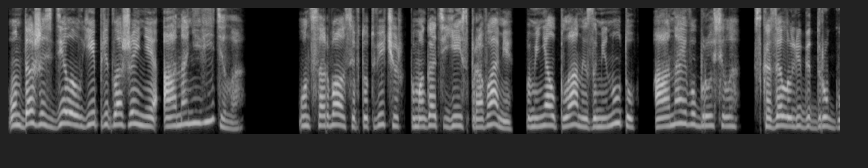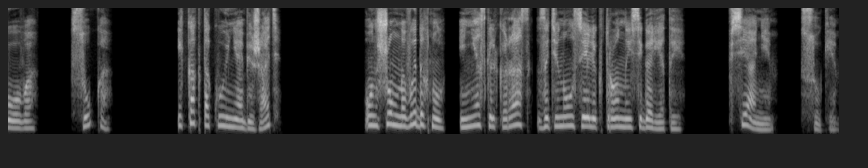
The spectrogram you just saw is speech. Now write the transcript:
Он даже сделал ей предложение, а она не видела. Он сорвался в тот вечер помогать ей с правами, поменял планы за минуту, а она его бросила, сказала, любит другого. Сука. И как такую не обижать? Он шумно выдохнул и несколько раз затянулся электронной сигаретой. Все они — суки.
